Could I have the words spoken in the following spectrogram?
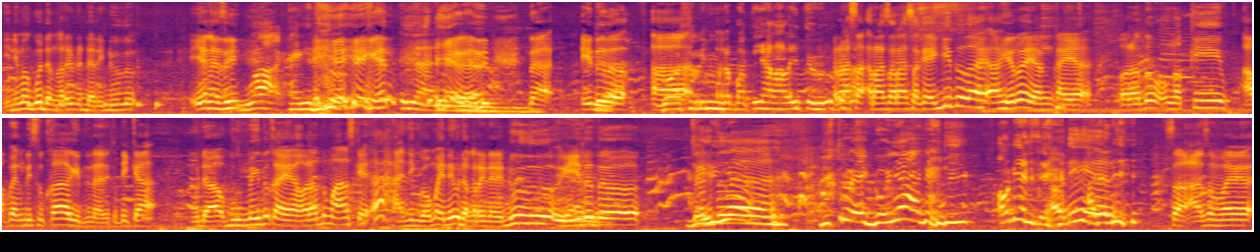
ini mah gue dengerin udah dari dulu iya nggak sih Gua kayak gitu. Iya kan Iya, iya, nggak iya. sih? nah itu Iya. loh gua eh, sering mendapati hal-hal itu. rasa rasa rasa kayak gitu lah akhirnya yang kayak orang tuh ngekip apa yang disuka gitu nah ketika udah booming tuh kayak orang tuh males kayak ah anjing gue mah ini udah keren dari dulu gitu tuh Nah, Jadinya itulah. justru egonya ada di audiens ya. Ada di audiens so, sampai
